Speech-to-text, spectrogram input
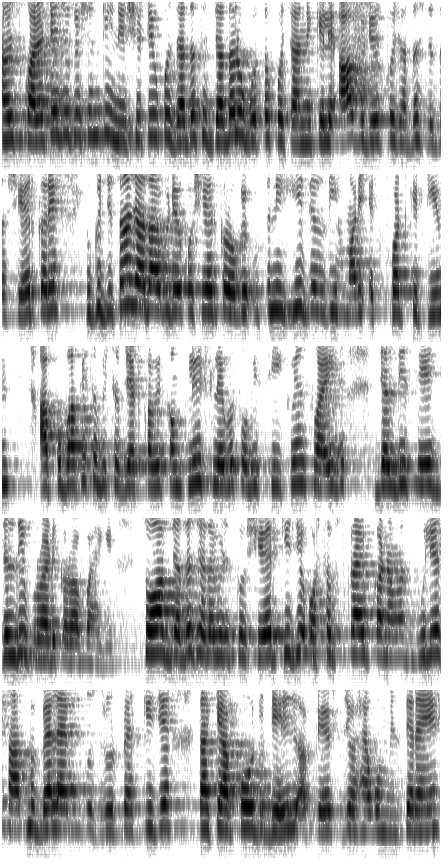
और इस क्वालिटी एजुकेशन के इनिशिएटिव को ज़्यादा से ज़्यादा लोगों तक पहुँचाने के लिए आप वीडियोज़ को ज़्यादा से ज़्यादा शेयर करें। क्योंकि जितना ज़्यादा आप वीडियो को शेयर करोगे, उतनी ही जल्दी हमारी एक्सपर्ट की टीम आपको बाकी सभी सब्जेक्ट का भी कंप्लीट सिलेबस वो भी सीक्वेंस वाइज जल्दी से जल्दी प्रोवाइड करवा पाएगी। सो आप ज़्यादा से ज़्यादा वीडियोज़ को शेयर कीजिए और सब्सक्राइब करना मत भूलिए। साथ में बेल आइकन को ज़रूर प्रेस कीजिए ताकि आपको डेली अपडेट्स जो है वो मिलते रहें।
